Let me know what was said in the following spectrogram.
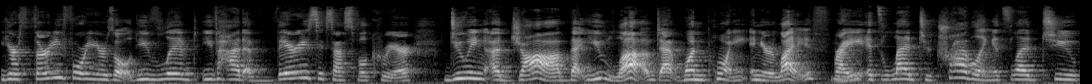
you're 34 years old. You've lived, you've had a very successful career doing a job that you loved at one point in your life, Mm-hmm. right? It's led to traveling. It's led to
